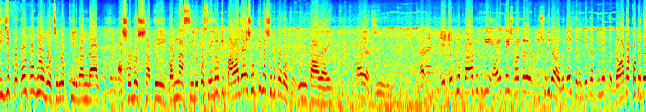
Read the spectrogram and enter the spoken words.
এই যে প্রকল্পগুলো বলছে লক্ষ্মীর ভাণ্ডার সবুজ সাথী কন্যাশ্রী রূপশ্রী এগুলো কি পাওয়া যায় সত্যি না শুধু প্রকল্প? পাওয়া যায়। পাওয়া যাচ্ছে। এ- এগুলো পাওয়াতে থেকে কি অনেকটাই সরকারের সুবিধা হবে তাই তো না এটা দিলে দেওয়াটা কতটা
